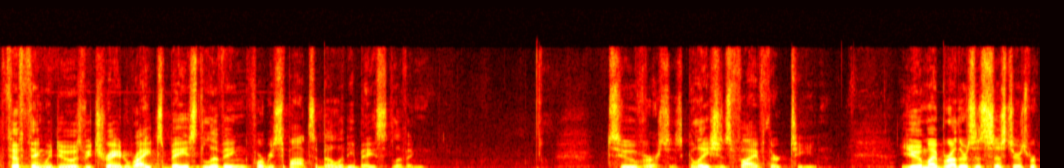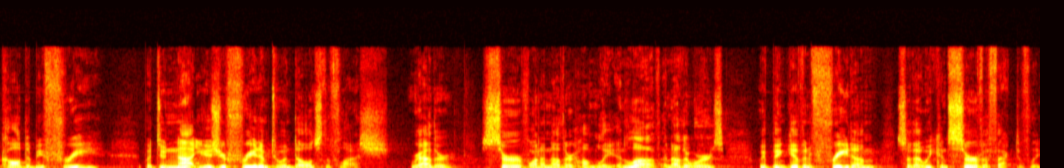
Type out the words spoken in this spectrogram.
The fifth thing we do is we trade rights based living for responsibility based living. Two verses Galatians 5:13. You, my brothers and sisters, were called to be free, but do not use your freedom to indulge the flesh. Rather, serve one another humbly in love. In other words, we've been given freedom so that we can serve effectively.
